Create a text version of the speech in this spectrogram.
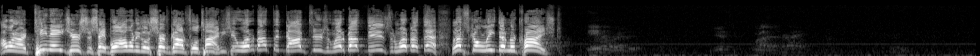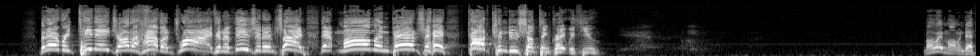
I want our teenagers to say, Boy, I want to go serve God full time. You say, What about the doctors? And what about this? And what about that? Let's go lead them to Christ. But every teenager ought to have a drive and a vision inside that mom and dad say, hey, God can do something great with you. By the way, mom and dad,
